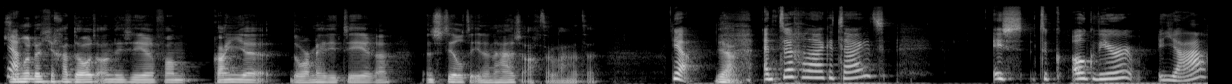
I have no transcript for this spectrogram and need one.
Zonder dat je gaat doodanalyseren van kan je door mediteren een stilte in een huis achterlaten. Ja, Ja, en tegelijkertijd is het ook weer, ja,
